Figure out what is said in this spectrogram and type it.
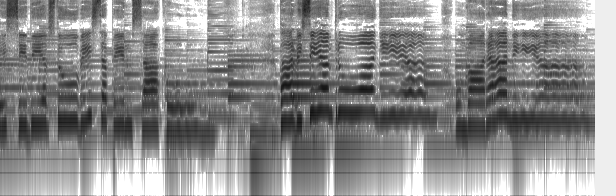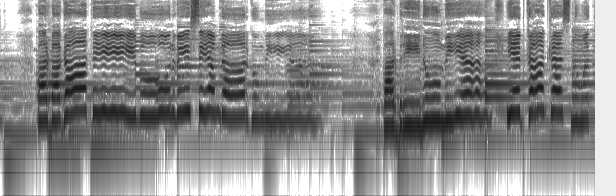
Esi Dievs, tu visa pirmsākums par visiem troņiem un vareniem, par bagātību un visiem dārgumiem, par brīnumiem, jebkad kas notikuši.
